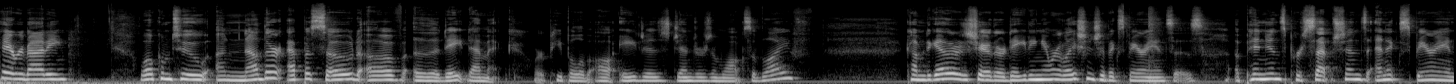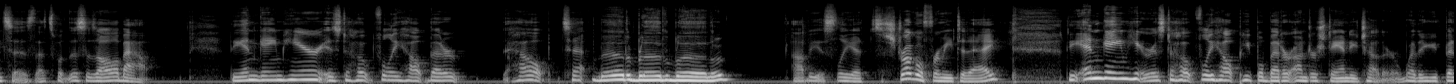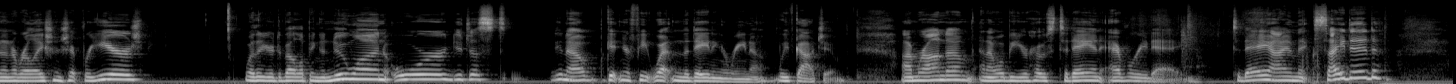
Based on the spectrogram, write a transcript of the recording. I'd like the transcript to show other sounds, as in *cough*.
Hey, everybody. Welcome to another episode of The Date Demic, where people of all ages, genders, and walks of life come together to share their dating and relationship experiences, opinions, perceptions, and experiences. That's what this is all about. The end game here is to hopefully help better help to blah, blah, blah, obviously it's a struggle for me today the end game here is to hopefully help people better understand each other, whether you've been in a relationship for years, whether you're developing a new one, or you're just, you know, getting your feet wet in the dating arena. We've got you. I'm Rhonda, and I will be your host today and every day. Today, I am excited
